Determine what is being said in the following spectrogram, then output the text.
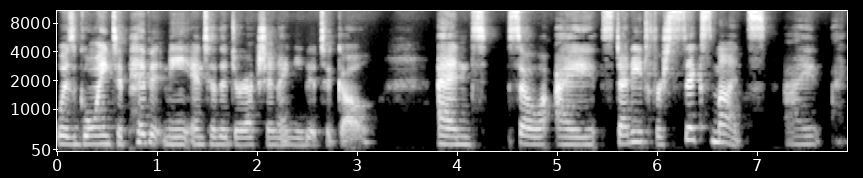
was going to pivot me into the direction I needed to go. And so I studied for six months. I, I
